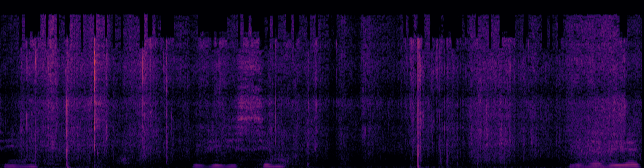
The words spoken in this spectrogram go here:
Семь. Восемь. Девять.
